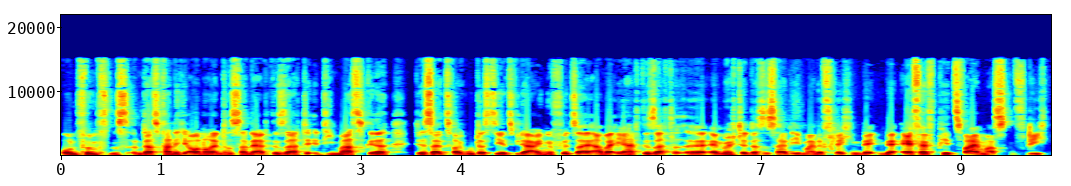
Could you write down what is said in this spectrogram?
Und fünftens, und das fand ich auch noch interessant, er hat gesagt, die Maske, das sei zwar gut, dass die jetzt wieder eingeführt sei, aber er hat gesagt, äh, er möchte, dass es halt eben eine flächendeckende FFP2-Maskenpflicht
